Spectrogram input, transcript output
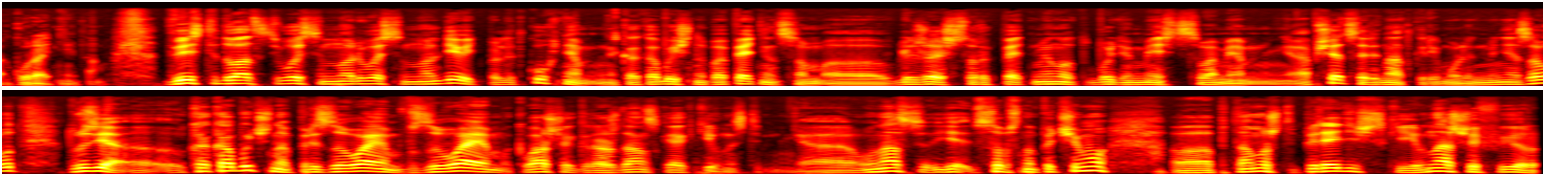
аккуратнее там. 228-08-09, политкухня, как обычно по пятницам, в ближайшие 45 минут будем вместе с вами общаться. Ренат Кремулин меня зовут. Друзья, как обычно, призываем, взываем к вашей гражданской активности. У нас, собственно, почему? Потому что периодически в наш эфир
